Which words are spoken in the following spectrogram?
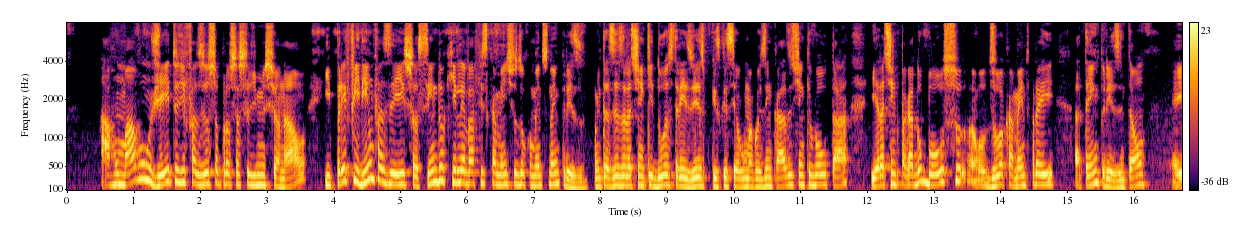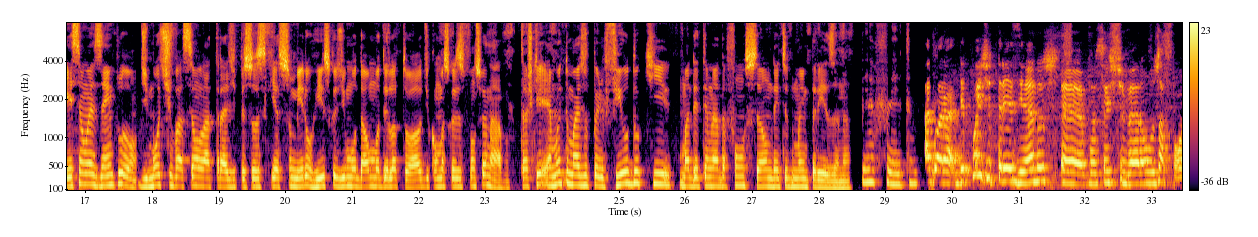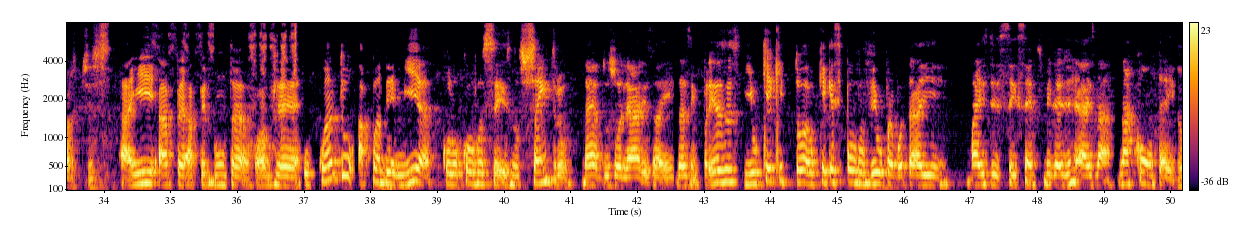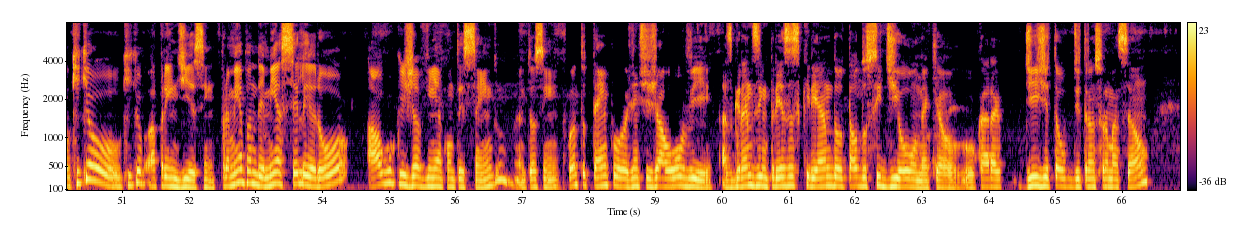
arrumavam um jeito de fazer o seu processo admissional e preferiam fazer isso assim do que levar fisicamente os documentos na empresa. Muitas vezes ela tinha que ir duas, três vezes porque esquecia alguma coisa em casa e tinha que voltar e ela tinha que pagar do bolso o deslocamento para ir até a empresa. Então, esse é um exemplo de motivação lá atrás de pessoas que assumiram o risco de mudar o modelo atual de como as coisas funcionavam. Então acho que é muito mais o perfil do que uma determinada função dentro de uma empresa, né? Perfeito. Agora, depois de 13 anos, é, vocês tiveram os aportes. Aí a, a pergunta óbvia é o quanto a pandemia colocou vocês no centro né, dos olhares aí das empresas e o que que, to, o que, que esse povo viu para botar aí mais de 600 milhões de reais na, na conta aí. O que que eu, o que que eu aprendi, assim? Para mim, a pandemia acelerou algo que já vinha acontecendo. Então, assim, quanto tempo a gente já ouve as grandes empresas criando o tal do CDO, né? Que é o, o cara digital de transformação,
